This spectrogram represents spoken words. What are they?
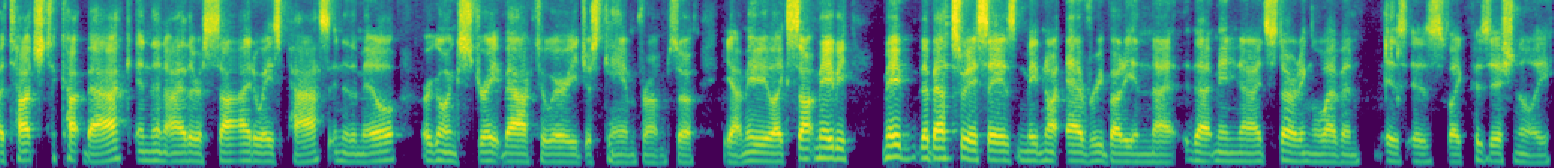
a touch to cut back and then either a sideways pass into the middle or going straight back to where he just came from. So yeah, maybe like some maybe maybe the best way to say is maybe not everybody in that that Man United starting eleven is is like positionally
